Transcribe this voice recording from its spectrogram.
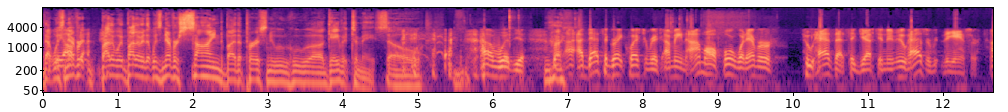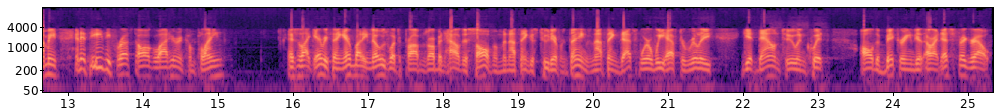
that was never. Got... By the way, by the way, that was never signed by the person who who uh, gave it to me. So I'm with you. But I, that's a great question, Rich. I mean, I'm all for whatever. Who has that suggestion and who has the answer? I mean, and it's easy for us to all go out here and complain. It's like everything; everybody knows what the problems are, but how to solve them. And I think it's two different things. And I think that's where we have to really get down to and quit all the bickering. All right, let's figure out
